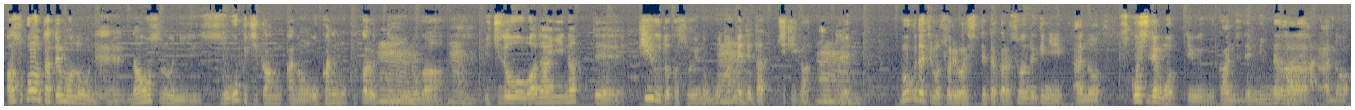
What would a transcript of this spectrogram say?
あそこの建物をね、直すのにすごく時間、あの、お金もかかるっていうのが、うん一度話題になって、寄付とかそういうのを求めてた時期があったのね。うん。僕たちもそれは知ってたから、その時に、あの、少しでもっていう感じでみんなが、はいはい。あの、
